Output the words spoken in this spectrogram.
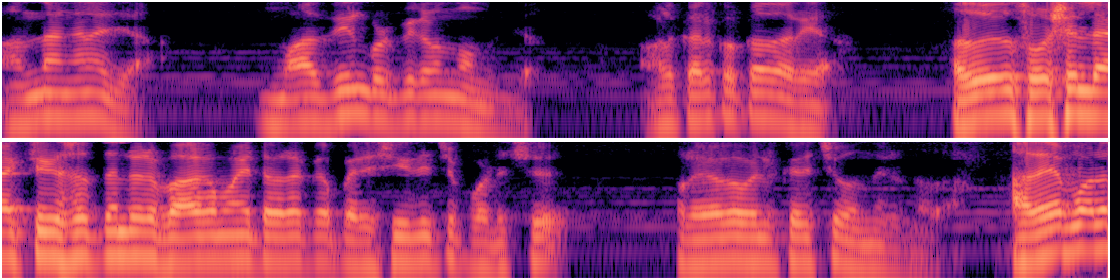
അന്ന് അങ്ങനെയല്ല അതിനും കുളിപ്പിക്കണം എന്നൊന്നുമില്ല ആൾക്കാർക്കൊക്കെ അതറിയാം. അത് സോഷ്യൽ ആക്ടിവിസത്തിന്റെ ഒരു ഭാഗമായിട്ട് അവരൊക്കെ പരിശീലിച്ച് പഠിച്ച് പ്രയോഗവൽക്കരിച്ച് വന്നിരുന്നതാണ്. അതേപോലെ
